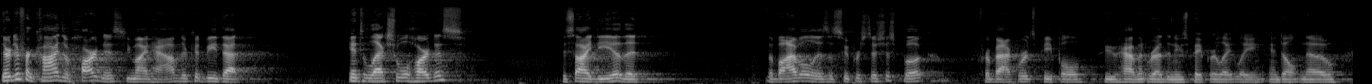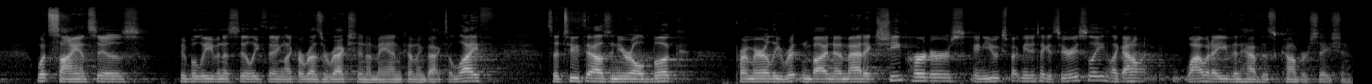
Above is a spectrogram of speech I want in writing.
There are different kinds of hardness you might have. There could be that intellectual hardness, this idea that the Bible is a superstitious book for backwards people who haven't read the newspaper lately and don't know what science is, who believe in a silly thing like a resurrection, a man coming back to life. It's a 2,000 year old book primarily written by nomadic sheep herders, and you expect me to take it seriously? Like, I don't, why would I even have this conversation?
